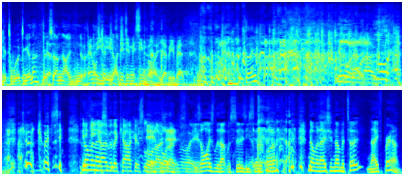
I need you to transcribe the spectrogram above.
get to work together. But um, no, never. How I was many years Judge. did you miss him by? Yeah, but about Fifteen. Good question. Picking Nomination- over the carcass, Lord. Yeah, over. yeah. Oh. His eyes lit up as soon as he said it. Nomination number two, Nath Brown.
